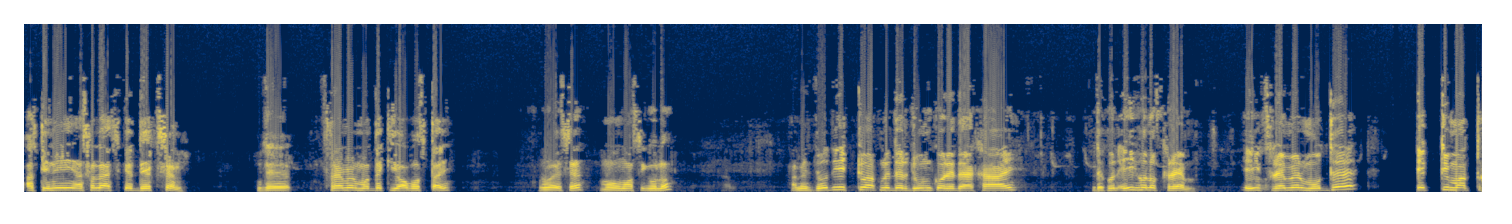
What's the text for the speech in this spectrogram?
আর তিনি আসলে আজকে দেখছেন যে ফ্রেমের মধ্যে কি অবস্থায় রয়েছে মৌমাছিগুলো। আমি যদি একটু আপনাদের জুম করে দেখাই। দেখুন, এই হলো ফ্রেম এই ফ্রেমের মধ্যে একটি মাত্র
